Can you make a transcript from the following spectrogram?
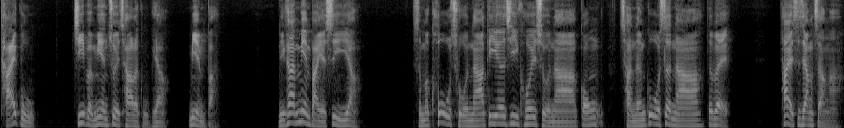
台股基本面最差的股票，面板。你看面板也是一样，什么库存啊，第二季亏损啊，供产能过剩啊，对不对？它也是这样涨啊。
